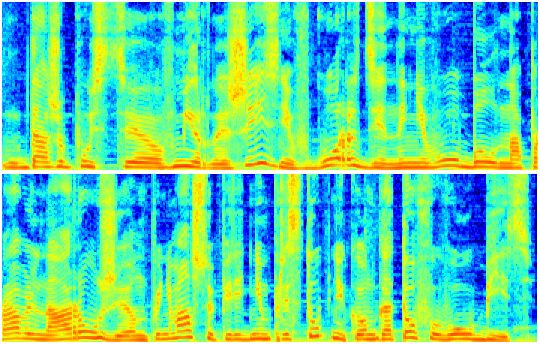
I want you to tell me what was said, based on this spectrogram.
даже пусть э, в мирной жизни, в городе на него было направлено оружие, он понимал, что перед ним преступник, и он готов его убить.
